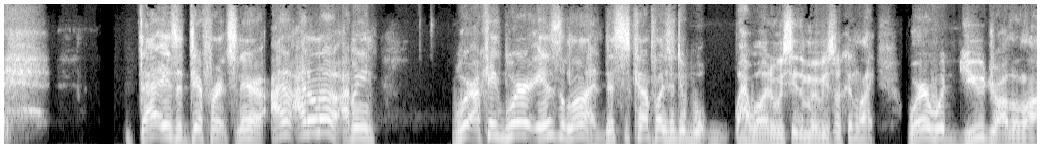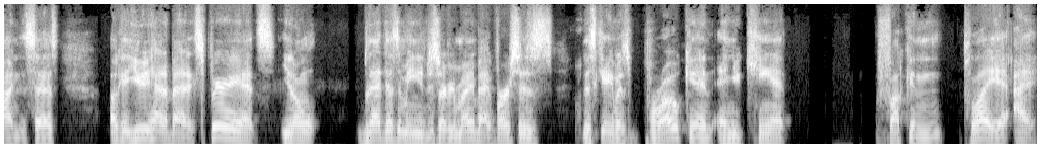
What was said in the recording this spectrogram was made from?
uh, that is a different scenario. I I don't know. I mean. Where okay? Where is the line? This is kind of plays into wh- how well do we see the movies looking like? Where would you draw the line that says, okay, you had a bad experience, you don't, that doesn't mean you deserve your money back. Versus this game is broken and you can't fucking play it. I,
